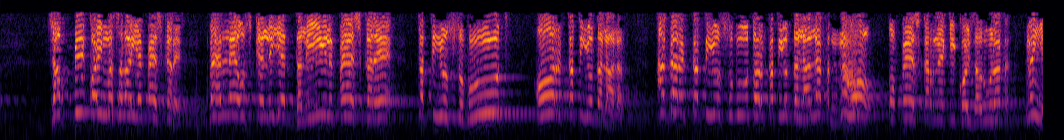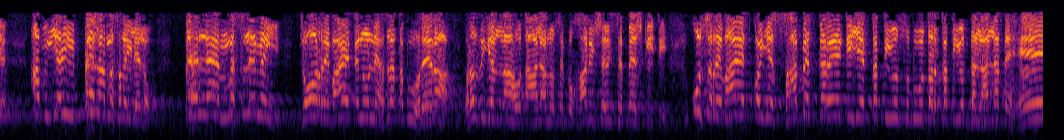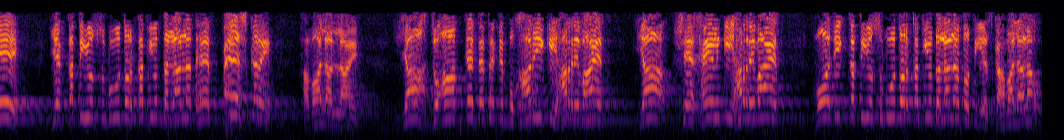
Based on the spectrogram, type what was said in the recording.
جب بھی کوئی مسئلہ یہ پیش کرے، پہلے اس کے لیے دلیل پیش کرے قطعی ثبوت اور قطعی دلالت۔ اگر قطعی ثبوت اور قطعی دلالت نہ ہو تو پیش کرنے کی کوئی ضرورت نہیں ہے۔ اب یہی پہلا مسئلہ ہی لے لو۔ پہلے مسئلے میں ہی جو روایت انہوں نے حضرت ابو حریرا رضی اللہ تعالیٰ عنہ سے بخاری شریف سے پیش کی تھی، اس روایت کو یہ ثابت کریں کہ یہ قطعی ثبوت اور قطعی دلالت ہے۔ یہ قطعی ثبوت اور قطعی دلالت ہے، پیش کریں۔ حوالہ لائیں۔ یا جو آپ کہتے تھے کہ بخاری کی ہر روایت یا شیخین کی ہر روایت وہ جی قطعی ثبوت اور قطعی دلالت ہوتی ہے، اس کا حوالہ لاؤ۔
